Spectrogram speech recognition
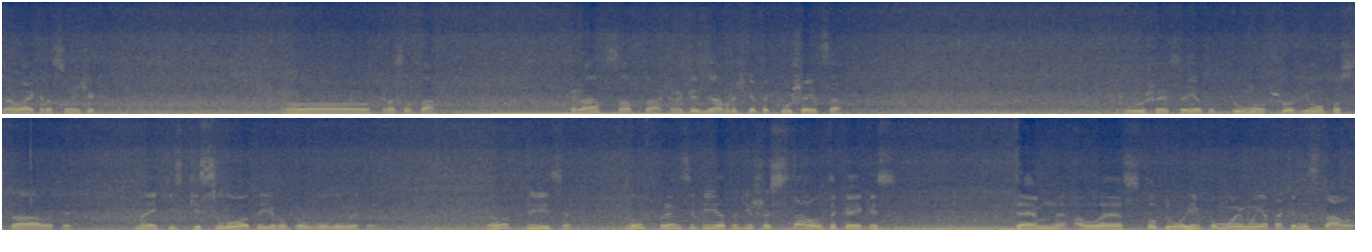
Давай, красунчик. О, красота. Красота. Крокозяброчка-то кушается. Кушається, я тут думав, що ж йому поставити. На якісь кислоти його пробував ловити. От дивіться. Ну, в принципі, я тоді щось ставив таке якесь темне, але 102 по-моєму, я так і не ставив.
